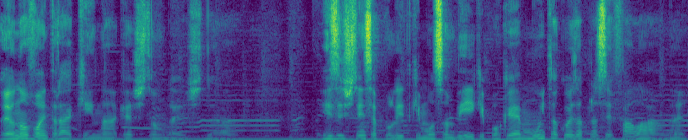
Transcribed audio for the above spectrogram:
eu não vou entrar aqui na questão da resistência política em Moçambique, porque é muita coisa para se falar. Né?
